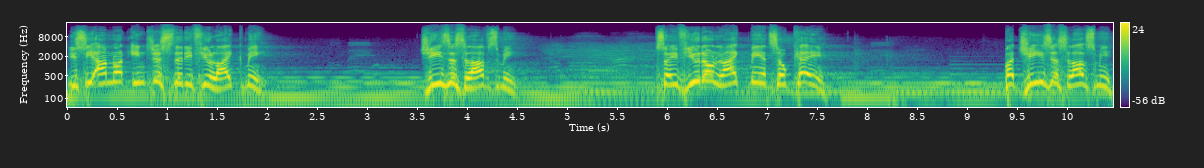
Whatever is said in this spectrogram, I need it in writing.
You see, I'm not interested if you like me. Jesus loves me. So if you don't like me, it's okay. But Jesus loves me.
